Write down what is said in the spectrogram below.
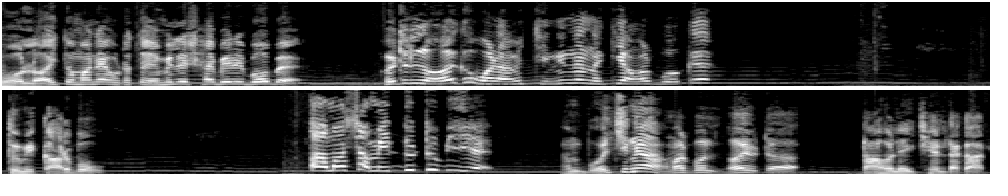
বল হয়তো মানে ওটা তো এমএলএ সাহেবেরই ববে ওইটা লয় খবর, আমি চিনি না নাকি আমার বউকে। তুমি কার বউ? আমার স্বামীর দুটো বিয়ে। আমি বলছি না, আমার বল হয় ওটা। তাহলে এই ছেলেটা কার?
